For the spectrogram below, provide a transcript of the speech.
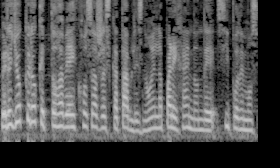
Pero yo creo que todavía hay cosas rescatables, ¿no? En la pareja en donde sí podemos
